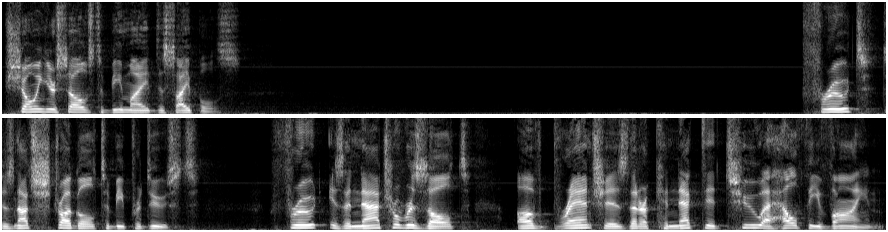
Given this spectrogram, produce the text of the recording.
showing yourselves to be my disciples. Fruit does not struggle to be produced. Fruit is a natural result of branches that are connected to a healthy vine.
